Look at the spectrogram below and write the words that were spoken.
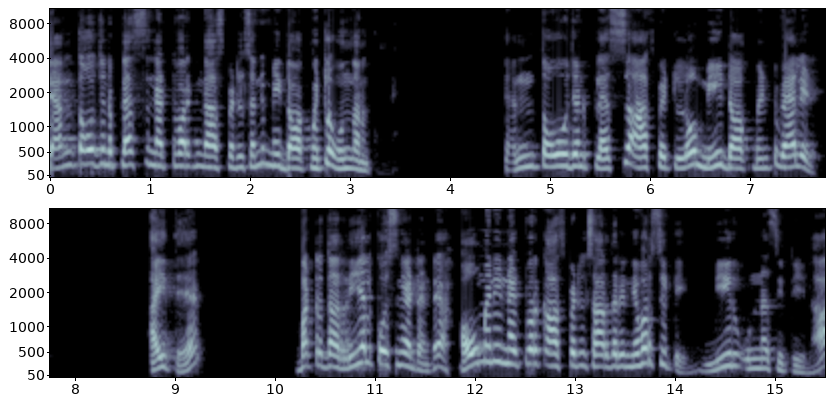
ten thousand plus networking hospitals అని మీ డాక్యుమెంట్లో ఉందనుకోండి. టెన్ థౌజండ్ ప్లస్ హాస్పిటల్లో మీ డాక్యుమెంట్ వ్యాలిడ్. అయితే బట్ ద రియల్ క్వశ్చన్ ఏంటంటే how many network hospitals are there in your city మీరు ఉన్న సిటీలో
